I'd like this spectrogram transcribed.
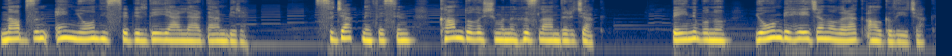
nabzın en yoğun hissedildiği yerlerden biri. Sıcak nefesin kan dolaşımını hızlandıracak. Beyni bunu yoğun bir heyecan olarak algılayacak.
